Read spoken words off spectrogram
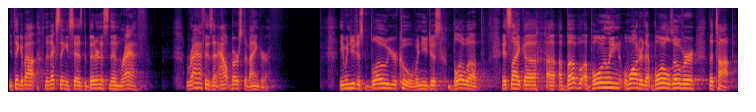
You think about the next thing he says the bitterness and then wrath. Wrath is an outburst of anger. When you just blow your cool, when you just blow up, it's like a, a, a, bubble, a boiling water that boils over the top.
